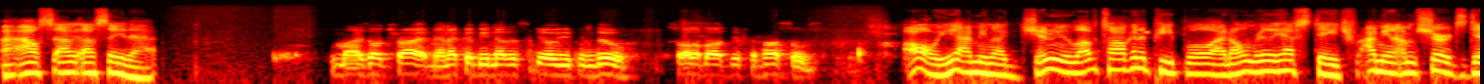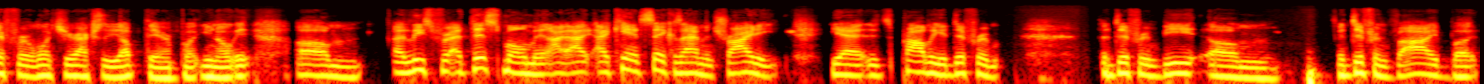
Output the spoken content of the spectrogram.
I, I'll I'll, I'll say that. You might as well try it, man. That could be another skill you can do. It's all about different hustles. Oh yeah, I mean, I genuinely love talking to people. I don't really have stage. I mean, I'm sure it's different once you're actually up there, but you know, it. Um, at least for at this moment, I I, I can't say because I haven't tried it yet. It's probably a different, a different beat, um, a different vibe. But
